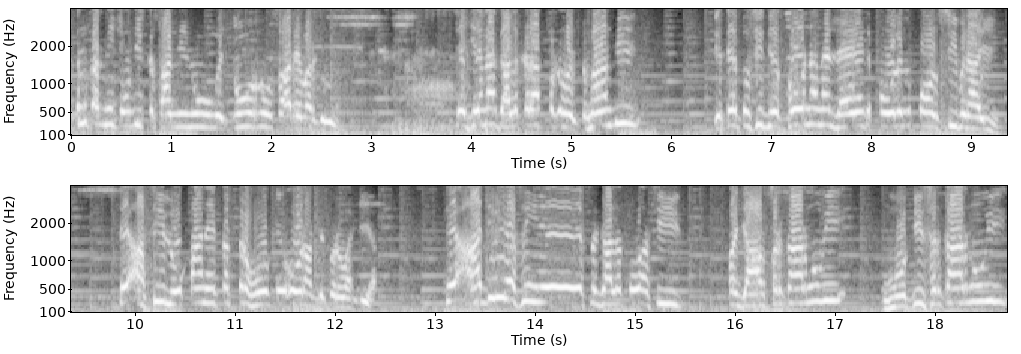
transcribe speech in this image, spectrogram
ਖਤਮ ਕਰਨੀ ਚਾਹੁੰਦੀ ਕਿਸਾਨੀ ਨੂੰ, ਮਜ਼ਦੂਰ ਨੂੰ, ਸਾਰੇ ਵਰਗ ਨੂੰ। ਤੇ ਜੇ ਮੈਂ ਗੱਲ ਕਰਾਂ ਭਗਵੰਤ ਮਾਨ ਦੀ, ਜਿੱਥੇ ਤੁਸੀਂ ਦੇਖੋ ਉਹਨਾਂ ਨੇ ਲੈਂਡ ਪੋਲਿੰਗ ਪਾਲਿਸੀ ਬਣਾਈ ਤੇ ਅਸੀਂ ਲੋਕਾਂ ਨੇ ਇਕੱਤਰ ਹੋ ਕੇ ਉਹ ਰੱਦ ਕਰਵਾਈ ਆ। ਤੇ ਅੱਜ ਵੀ ਅਸੀਂ ਇਸ ਗੱਲ ਤੋਂ ਅਸੀਂ ਪੰਜਾਬ ਸਰਕਾਰ ਨੂੰ ਵੀ, ਮੋਦੀ ਸਰਕਾਰ ਨੂੰ ਵੀ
